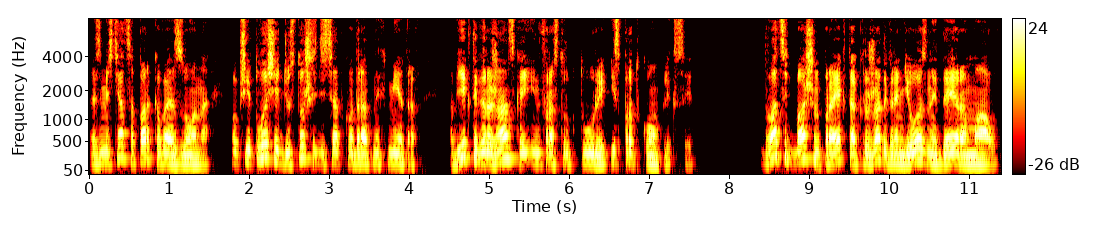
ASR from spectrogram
разместятся парковая зона общей площадью 160 квадратных метров, объекты гражданской инфраструктуры и спорткомплексы. 20 башен проекта окружат грандиозный Дейра Мал,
